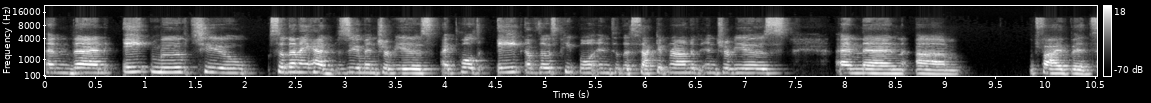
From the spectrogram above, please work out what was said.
and then eight moved to, so then I had Zoom interviews. I pulled eight of those people into the second round of interviews. And then um, five bids.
